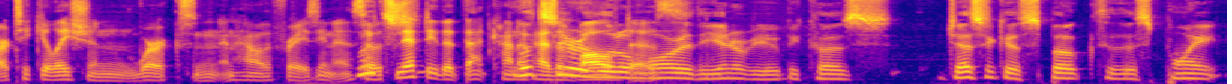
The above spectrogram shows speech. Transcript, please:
articulation works and, and how the phrasing is. so Let's- it's nifty that that kind of Let's has hear a little as- more of the interview because Jessica spoke to this point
